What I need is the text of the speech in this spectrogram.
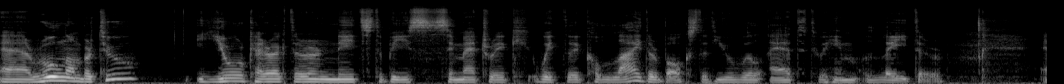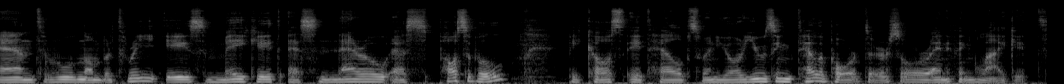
Uh, rule number two, your character needs to be symmetric with the collider box that you will add to him later. And rule number three is make it as narrow as possible because it helps when you are using teleporters or anything like it.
